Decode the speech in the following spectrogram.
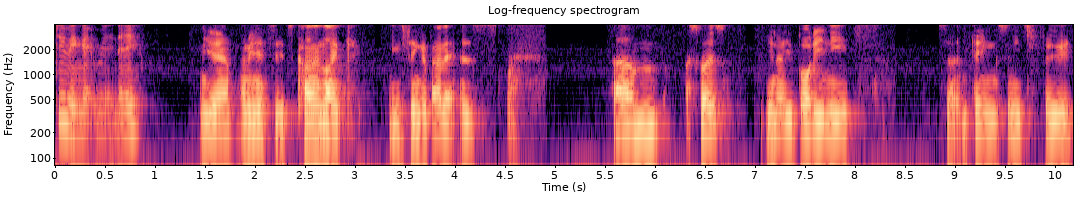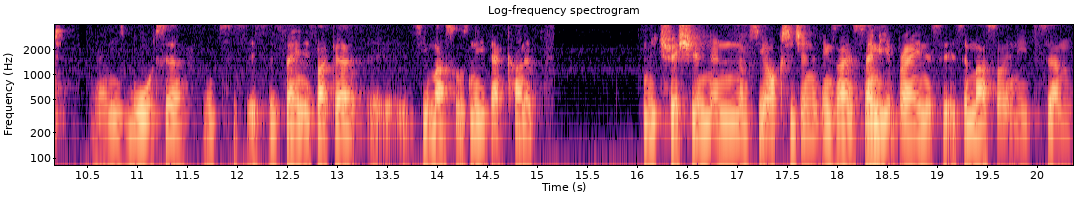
doing it, really. Yeah, I mean, it's it's kind of like you think about it as, um, I suppose, you know, your body needs certain things. It needs food, it needs water. It's just, it's the same. It's like a, it's your muscles need that kind of nutrition and obviously oxygen and things like that. Same with your brain. It's a, it's a muscle. It needs um,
